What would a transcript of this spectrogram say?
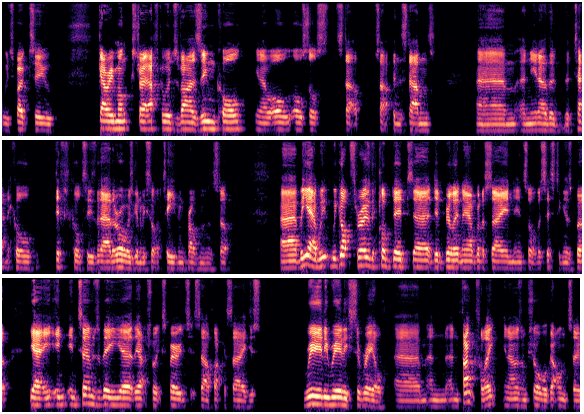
we spoke to Gary Monk straight afterwards via Zoom call. You know, all also sat up, sat up in the stands, um, and you know the the technical difficulties there. They're always going to be sort of teething problems and stuff. Uh, but yeah, we, we got through. The club did uh, did brilliantly. I've got to say, in, in sort of assisting us. But yeah, in, in terms of the uh, the actual experience itself, like I say, just really really surreal. Um, and and thankfully, you know, as I'm sure we'll get on to,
